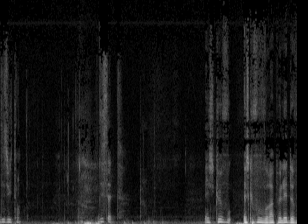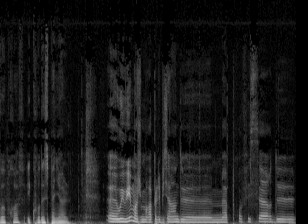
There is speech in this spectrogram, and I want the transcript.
18 ans. 17. Est-ce que vous est-ce que vous vous rappelez de vos profs et cours d'espagnol? Euh, oui, oui, moi je me rappelle bien de ma professeure de,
